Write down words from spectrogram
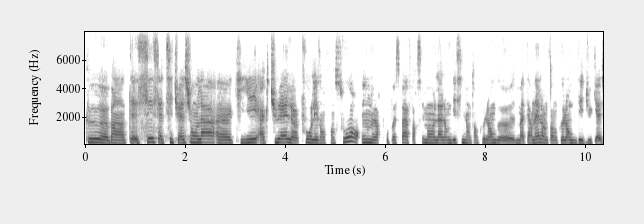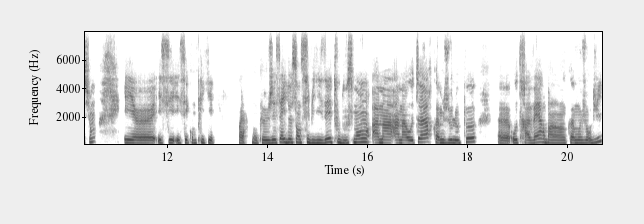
que euh, ben c'est cette situation là euh, qui est actuelle pour les enfants sourds. On ne leur propose pas forcément la langue des signes en tant que langue maternelle, en tant que langue d'éducation, et c'est compliqué. Voilà. Donc j'essaye de sensibiliser tout doucement à ma à ma hauteur, comme je le peux, au travers, ben comme aujourd'hui,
